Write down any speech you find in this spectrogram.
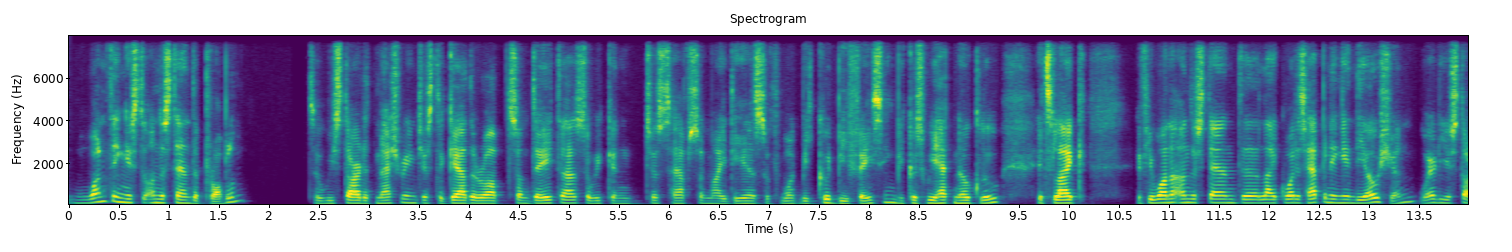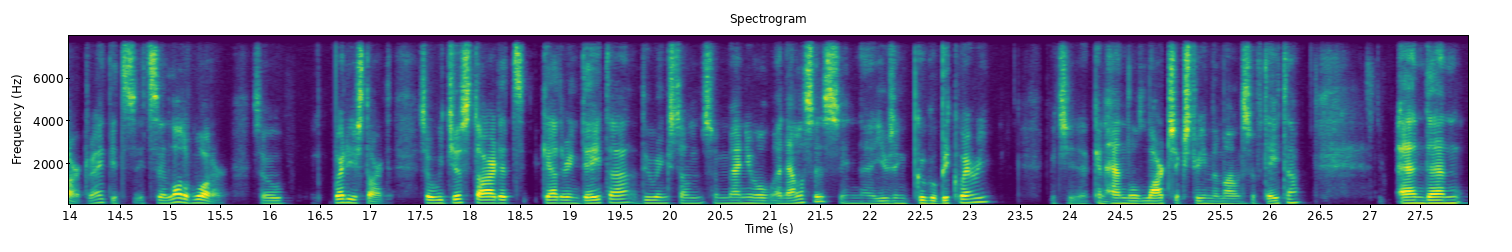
one thing is to understand the problem. So we started measuring just to gather up some data so we can just have some ideas of what we could be facing because we had no clue. It's like if you want to understand uh, like what is happening in the ocean, where do you start, right? It's it's a lot of water. So where do you start? So we just started gathering data, doing some some manual analysis in uh, using Google BigQuery, which uh, can handle large extreme amounts of data. And then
